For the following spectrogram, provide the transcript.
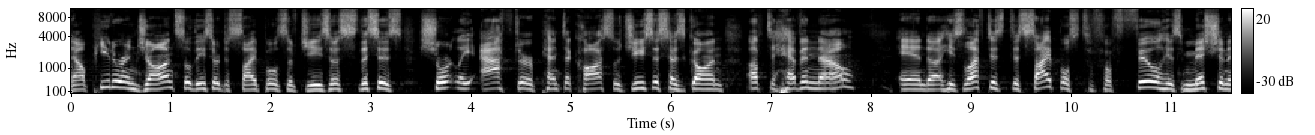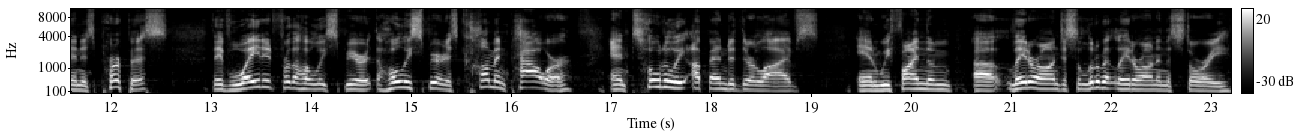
Now, Peter and John, so these are disciples of Jesus. This is shortly after Pentecost. So Jesus has gone up to heaven now, and uh, he's left his disciples to fulfill his mission and his purpose. They've waited for the Holy Spirit. The Holy Spirit has come in power and totally upended their lives. And we find them uh, later on, just a little bit later on in the story,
